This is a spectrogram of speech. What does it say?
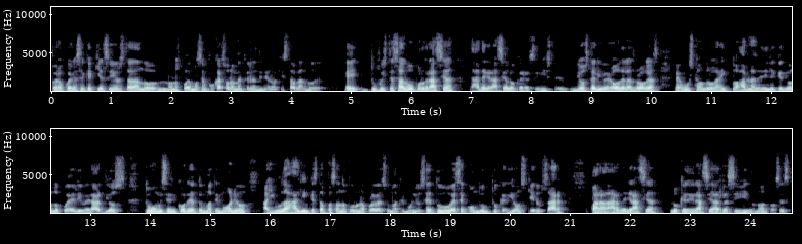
Pero acuérdense que aquí el Señor está dando, no nos podemos enfocar solamente en el dinero, aquí está hablando de, hey, tú fuiste salvo por gracia, da de gracia lo que recibiste. Dios te liberó de las drogas, ve busca a un drogadicto, háblale, dile que Dios lo puede liberar. Dios tuvo misericordia de tu matrimonio, ayuda a alguien que está pasando por una prueba en su matrimonio. Sé tú ese conducto que Dios quiere usar para dar de gracia lo que de gracia has recibido, ¿no? Entonces,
